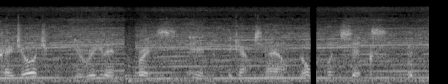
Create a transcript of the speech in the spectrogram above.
Okay, George, you're reeling. Brits in. The gap's now 0.6.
